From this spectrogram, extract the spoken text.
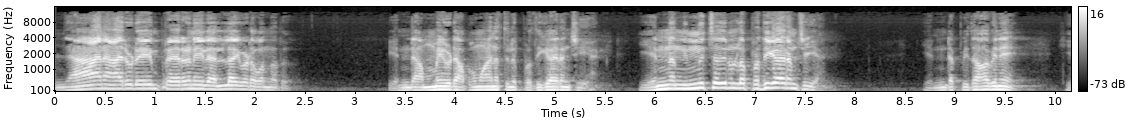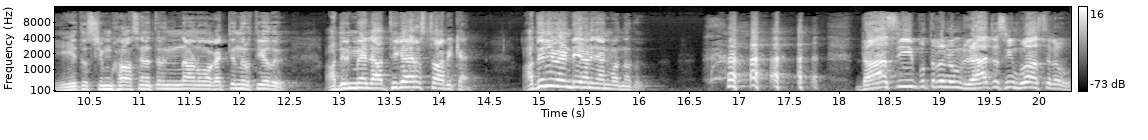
ഞാൻ ആരുടെയും പ്രേരണയിലല്ല ഇവിടെ വന്നത്. എന്റെ അമ്മയുടെ അപമാനത്തിന് പ്രതികാരം ചെയ്യാൻ എന്നെ നിന്ദിച്ചതിനുള്ള പ്രതികാരം ചെയ്യാൻ എന്റെ പിതാവിനെ ഏത് സിംഹാസനത്തിൽ നിന്നാണോ അകറ്റി നിർത്തിയത് അതിന്മേൽ അധികാരം സ്ഥാപിക്കാൻ അതിനുവേണ്ടിയാണ് ഞാൻ വന്നത്. ദാസീപുത്രനും രാജസിംഹാസനവും.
